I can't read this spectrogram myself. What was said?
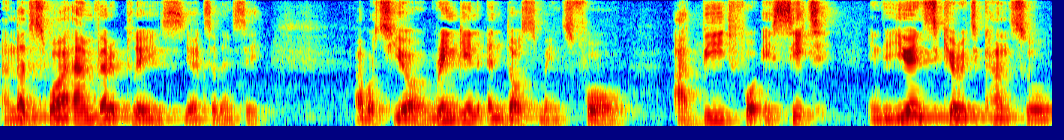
And that is why I'm very pleased, Your Excellency, about your ringing endorsements for a bid for a seat in the UN Security Council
